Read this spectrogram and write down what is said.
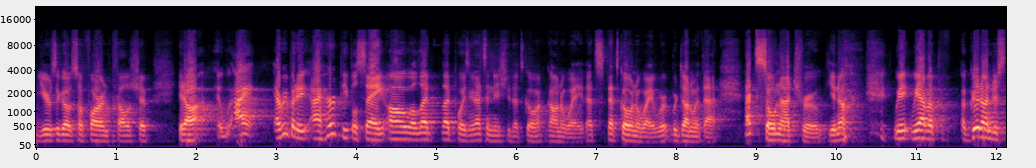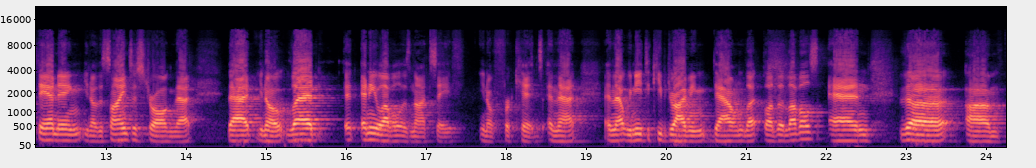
years ago so far in fellowship, you know, I, everybody, I heard people say, oh, well, lead, lead poisoning, that's an issue that's going, gone away. That's, that's going away. We're, we're done with that. That's so not true. You know, we, we have a, a good understanding, you know, the science is strong that, that, you know, lead at any level is not safe you know, for kids, and that and that we need to keep driving down blood levels. And the um,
